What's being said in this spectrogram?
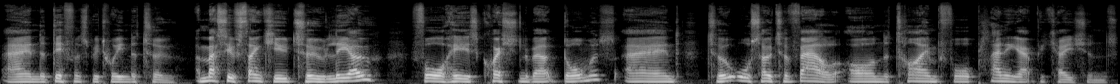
and the difference between the two. A massive thank you to Leo for his question about dormers and to also to Val on the time for planning applications.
